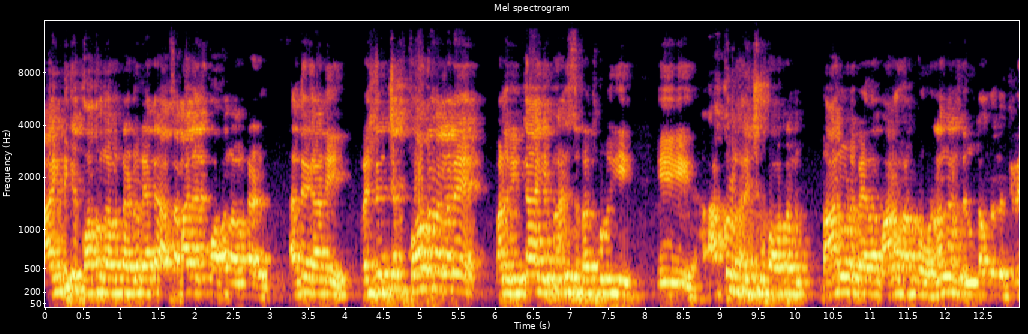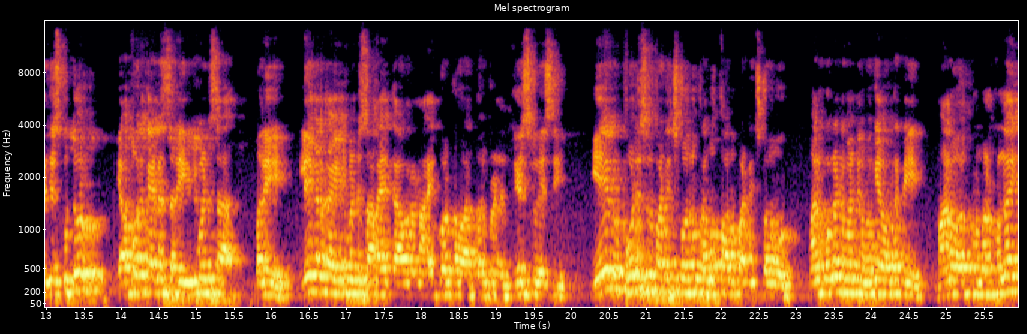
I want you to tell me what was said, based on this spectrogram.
ఆ ఇంటికి కోపంగా ఉంటాడు లేదా ఆ సమాజానికి కోపంగా ఉంటాడు. అంతేగాని ప్రశ్నించకపోవటం వల్లనే మనం ఇంకా ఈ బానిస బ్రతుకులు ఈ ఈ హక్కులు హరించుకుపోవటం మానవుడి మీద మానవ హక్కుల ఉల్లంఘన జరుగుతుందని తెలియజేసుకుంటూ ఎవరికైనా సరే ఇటువంటి మరి లీగల్గా ఎటువంటి సహాయం కావాలన్న హైకోర్టులో వారి తరపున నేను కేసు వేసి ఏ పోలీసులు పట్టించుకోరు ప్రభుత్వాలు పట్టించుకోరు. మనకు ఉన్నటువంటి ఒకే ఒకటి మానవ హక్కులు మనకున్నాయి.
